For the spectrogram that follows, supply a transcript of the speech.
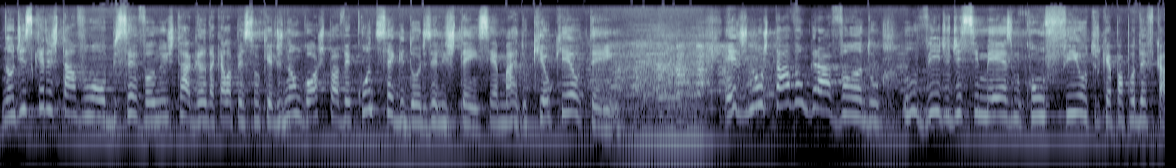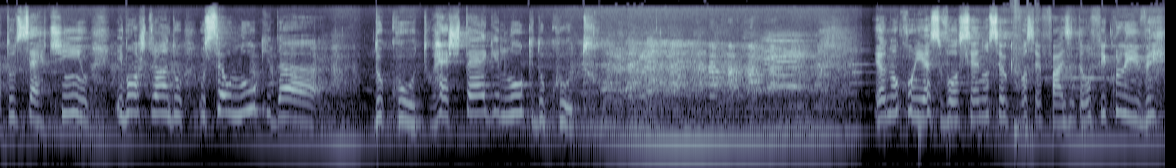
Não disse que eles estavam observando o Instagram daquela pessoa que eles não gostam para ver quantos seguidores eles têm, se é mais do que o que eu tenho. Eles não estavam gravando um vídeo de si mesmo com um filtro que é para poder ficar tudo certinho e mostrando o seu look da, do culto. Hashtag look do culto. Eu não conheço você, não sei o que você faz, então eu fico livre.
